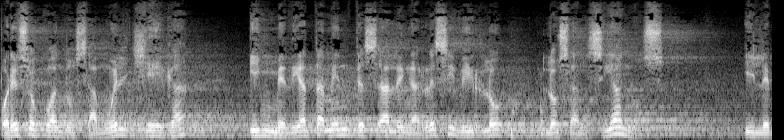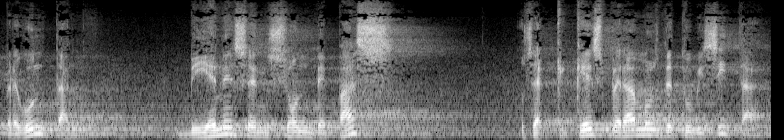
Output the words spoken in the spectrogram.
Por eso cuando Samuel llega, inmediatamente salen a recibirlo los ancianos y le preguntan, ¿vienes en son de paz? O sea, ¿qué, esperamos de tu visita?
